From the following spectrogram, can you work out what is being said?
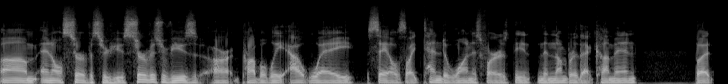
um, and all service reviews. Service reviews are probably outweigh sales like 10 to one as far as the the number that come in, but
